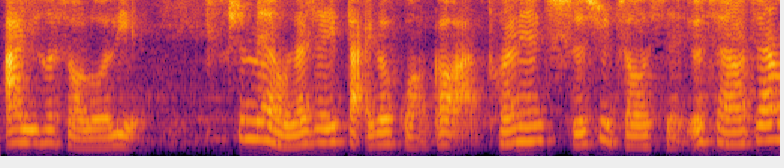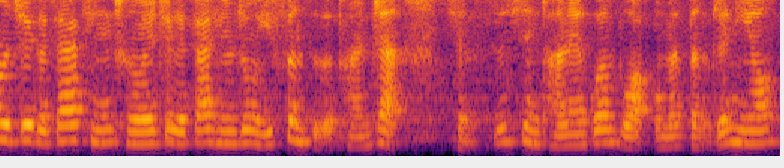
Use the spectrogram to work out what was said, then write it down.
阿姨和小萝莉。顺便我在这里打一个广告啊，团联持续招新，有想要加入这个家庭，成为这个家庭中一份子的团战，请私信团联官博，我们等着你哦。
